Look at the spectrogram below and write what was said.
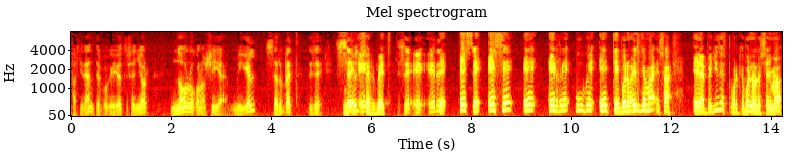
fascinante, porque yo este señor no lo conocía. Miguel Servet. Dice Miguel Servet. C-E-R. Eh, S S E R V E T. Bueno, él llama, o sea, el apellido es porque bueno, se llamaba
